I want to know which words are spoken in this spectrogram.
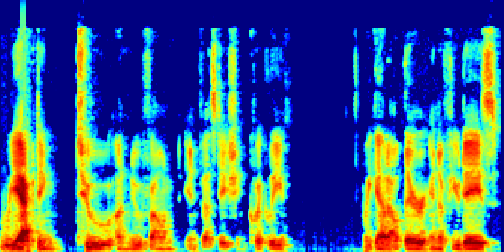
reacting to a newfound infestation quickly. We got out there in a few days.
